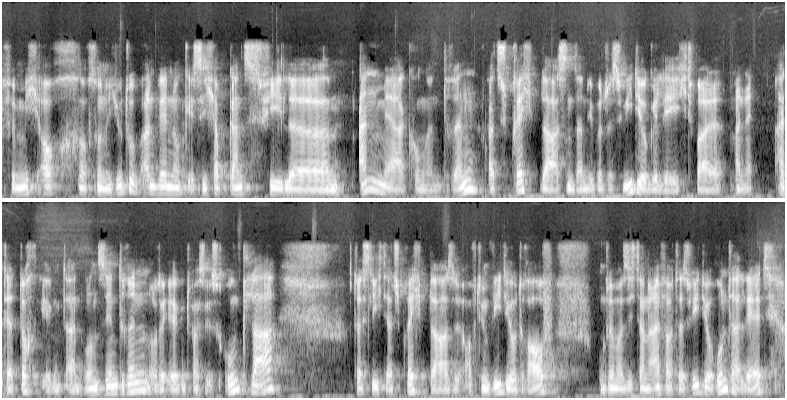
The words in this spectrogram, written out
für mich auch noch so eine YouTube-Anwendung ist, ich habe ganz viele Anmerkungen drin, als Sprechblasen dann über das Video gelegt, weil man hat ja doch irgendeinen Unsinn drin oder irgendwas ist unklar. Das liegt als Sprechblase auf dem Video drauf. Und wenn man sich dann einfach das Video runterlädt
